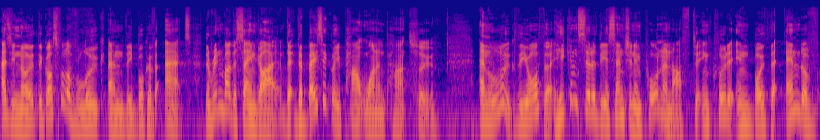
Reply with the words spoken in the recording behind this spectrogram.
as you know, the Gospel of Luke and the book of Acts, they're written by the same guy. They're basically part one and part two. And Luke, the author, he considered the ascension important enough to include it in both the end of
